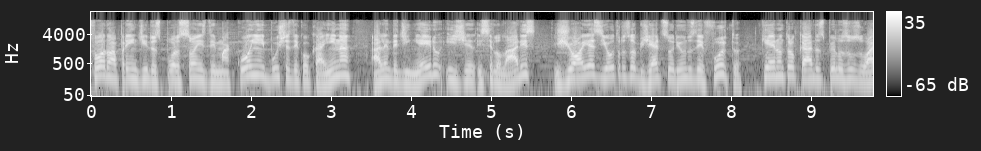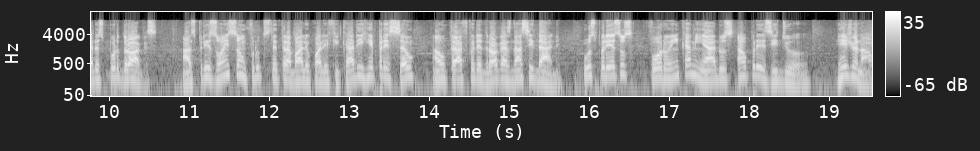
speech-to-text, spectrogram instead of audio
foram apreendidos porções de maconha e buchas de cocaína, além de dinheiro e, e, celulares, joias e outros objetos oriundos de furto que eram trocados pelos usuários por drogas. As prisões são frutos de trabalho qualificado e repressão ao tráfico de drogas na cidade. Os presos foram encaminhados ao presídio regional.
